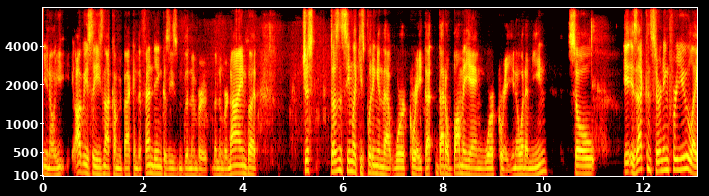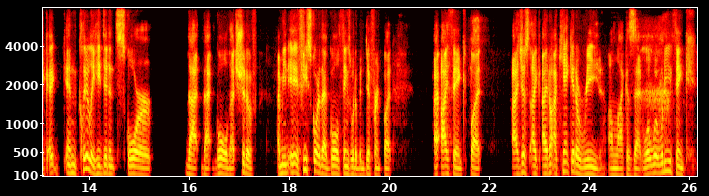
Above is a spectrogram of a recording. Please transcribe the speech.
you know, he obviously he's not coming back and defending because he's the number the number nine, but just doesn't seem like he's putting in that work rate, that that Aubameyang work rate. You know what I mean? So is that concerning for you? Like, and clearly he didn't score that that goal that should have I mean, if he scored that goal, things would have been different. But I, I think, but I just I, I don't I can't get a read on Lacazette. What, what what do you think?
